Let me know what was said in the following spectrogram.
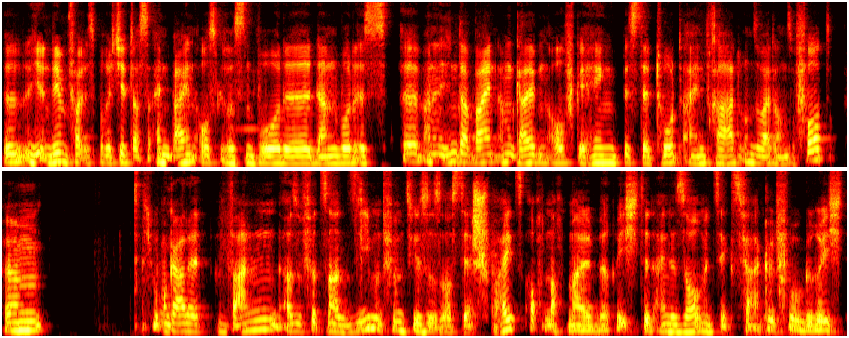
Äh, hier in dem Fall ist berichtet, dass ein Bein ausgerissen wurde, dann wurde es äh, an den Hinterbeinen am Galgen aufgehängt, bis der Tod eintrat und so weiter und so fort. Ähm, ich gucke mal gerade, wann, also 1457 ist es aus der Schweiz auch nochmal berichtet, eine Sau mit sechs Ferkel vor Gericht.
